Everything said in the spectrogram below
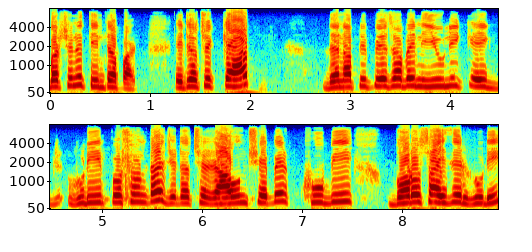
ভার্সনে তিনটা পার্ট এটা হচ্ছে ক্যাপ দেন আপনি পেয়ে যাবেন ইউনিক এই হুডির পোর্শনটা যেটা হচ্ছে রাউন্ড শেপের খুবই বড় সাইজের হুডি।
